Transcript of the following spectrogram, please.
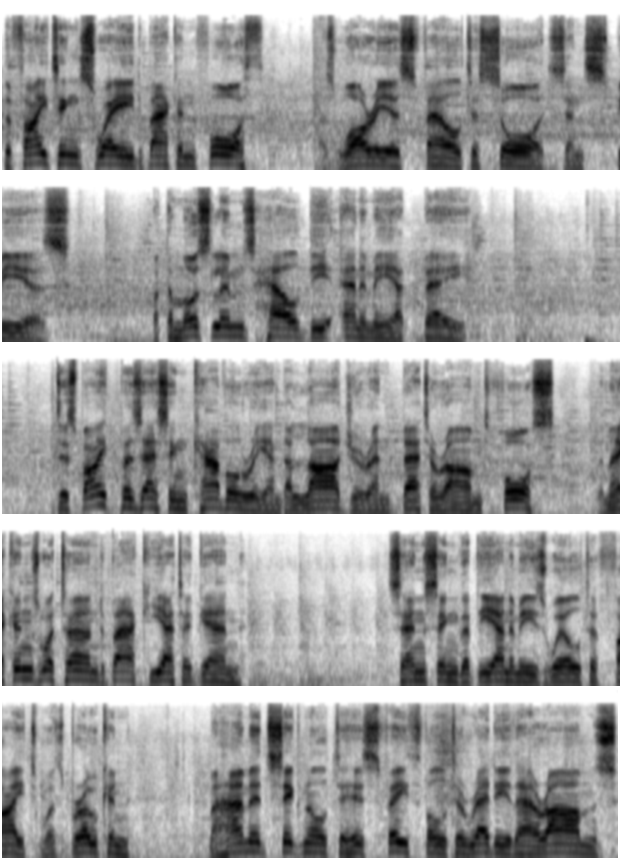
The fighting swayed back and forth as warriors fell to swords and spears. But the Muslims held the enemy at bay. Despite possessing cavalry and a larger and better armed force, the Meccans were turned back yet again. Sensing that the enemy's will to fight was broken, Muhammad signalled to his faithful to ready their arms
